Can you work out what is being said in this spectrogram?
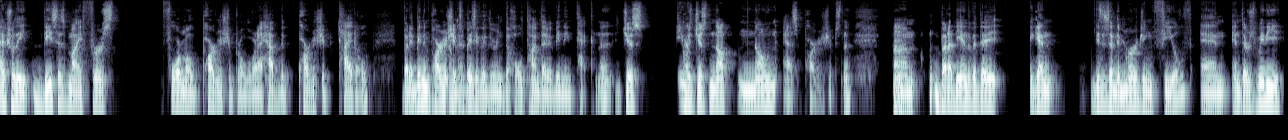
actually this is my first formal partnership role where I have the partnership title, but I've been in partnerships okay. basically during the whole time that I've been in tech. No? Just it was just not known as partnerships. No? Mm. Um, but at the end of the day, again, this is an emerging field, and and there's really,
